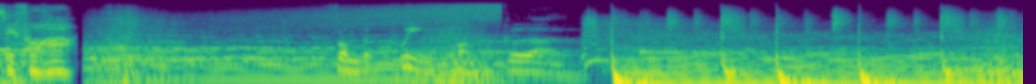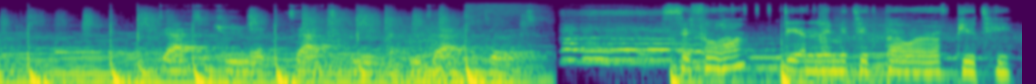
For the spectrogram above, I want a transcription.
Sephora. From the Queen of Glow. Dare to dream it, dare to believe it, and dare to do it. Sephora, the unlimited power of beauty.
